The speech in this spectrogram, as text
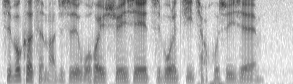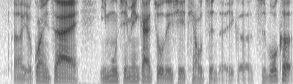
直播课程嘛，就是我会学一些直播的技巧，或是一些。呃，有关于在荧幕前面该做的一些调整的一个直播课，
